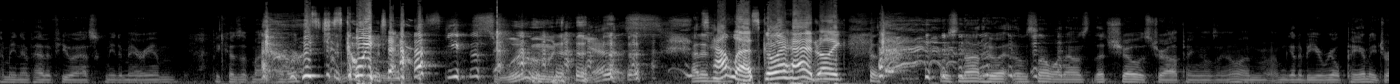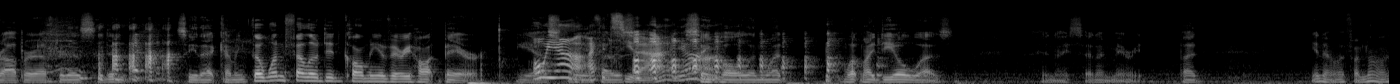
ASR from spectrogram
I mean, I've had a few ask me to marry him because of my I was just going to ask you. Swoon, yes. Tell us. Go ahead. Like, it was not who it was not when I was that show was dropping. I was like, oh, I'm I'm gonna be a real panty dropper after this. I didn't see that coming. Though one fellow did call me a very hot bear. He Oh yeah, I if could was see that. Yeah. Single and what what my deal was, and I said I'm married. But you know, if I'm not,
